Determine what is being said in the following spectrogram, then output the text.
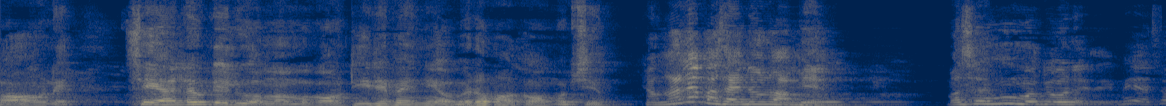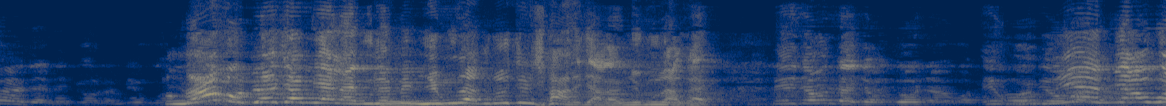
ကောင်းတဲ့ဆရာလုတ်တဲ့လူကမှမကောင်းဒီတပည့်နှစ်ယောက်ဘယ်တော့မှကောင်းမဖြစ်ငါလည်းမဆိုင်တော့တာမင်းဘူးမဆိုင်မှုမပြောနဲ့လေမင်းအဆက်အတက်နဲ့ပြောတာမင်းငါ့ကိုပြောကြမြက်လိုက်ဘူးလေမင်းမြင်ဘူးလားသူတို့ချင်းချနေကြလားမြင်ဘူးလားကဲတေချောင်းတက်ချောင်းပြောနေတာကွာမင်းဝင်ပြောမင်းမြောက်က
